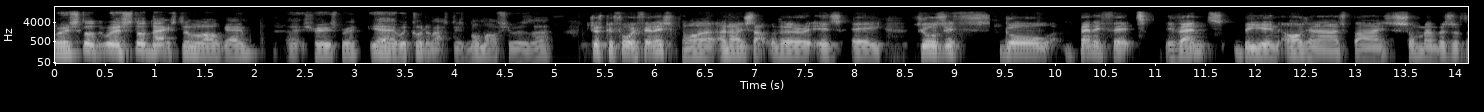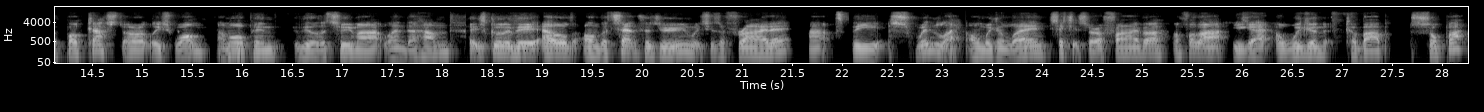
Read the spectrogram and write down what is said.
we're stood we're stood next to him all game at Shrewsbury. Yeah, we could have asked his mum while she was there just before we finish, I want to announce that there is a Joseph's Goal benefit event being organised by some members of the podcast, or at least one. I'm hoping the other two might lend a hand. It's going to be held on the 10th of June, which is a Friday, at the Swinley on Wigan Lane. Tickets are a fiver, and for that, you get a Wigan kebab supper.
